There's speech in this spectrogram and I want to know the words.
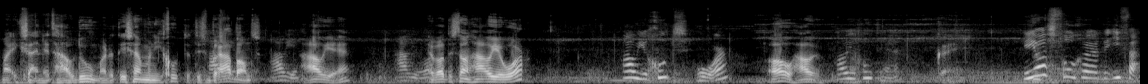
Maar ik zei net houdoe, maar dat is helemaal niet goed. Dat is Hou je. Brabants. Hou je. Hou je, hè? Hou je hoor. En wat is dan hou je hoor? Hou je goed, hoor. Oh, hou je. Hou je goed, hè. Oké. Hier was vroeger de IVA.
